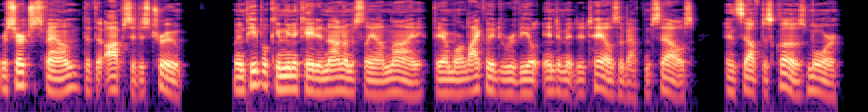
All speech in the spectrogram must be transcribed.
research has found that the opposite is true. When people communicate anonymously online, they are more likely to reveal intimate details about themselves and self disclose more.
